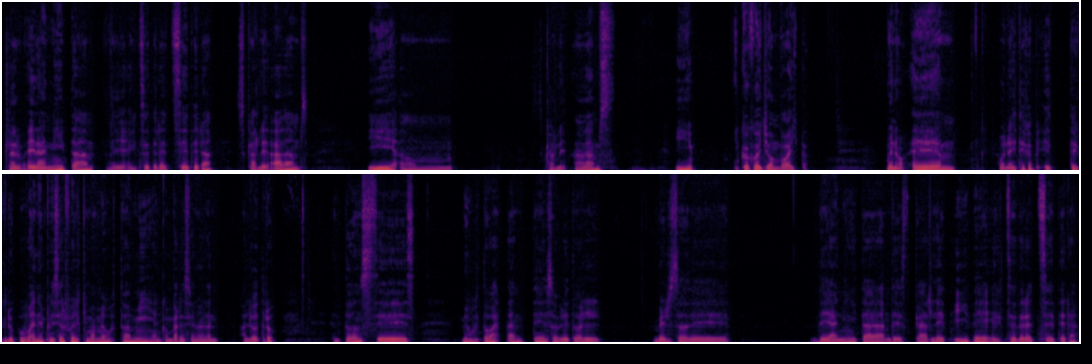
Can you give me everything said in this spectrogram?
Claro, era Anita, eh, etcétera, etcétera. Scarlett Adams y um, Scarlett Adams y, Coco Jumbo, ahí está. Bueno, em, bueno este, este grupo en especial fue el que más me gustó a mí en comparación al, al otro. Entonces me gustó bastante, sobre todo el verso de, de Anita, de Scarlett y de etcétera, etcétera.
